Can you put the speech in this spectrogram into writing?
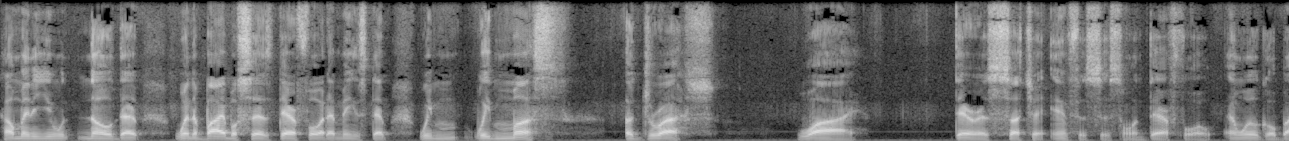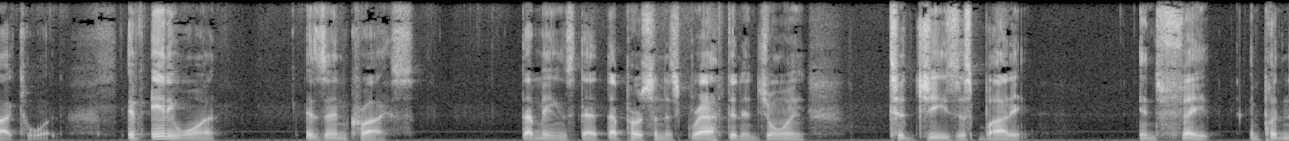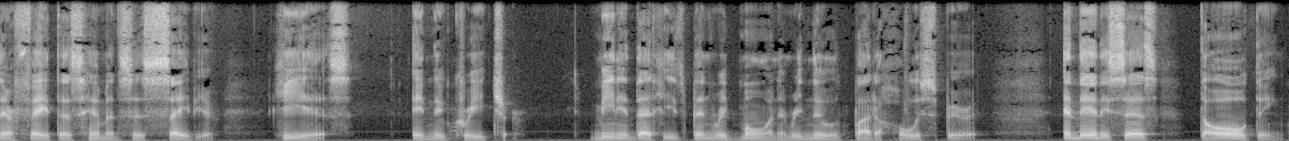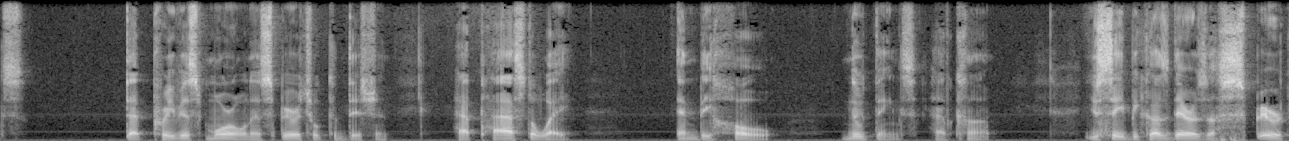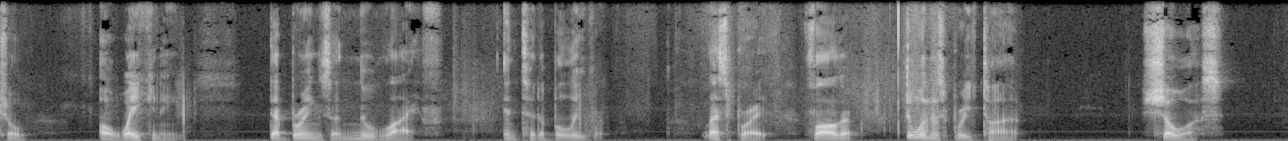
how many of you know that when the Bible says therefore, that means that we we must address why there is such an emphasis on therefore, and we'll go back to it. If anyone is in Christ, that means that that person is grafted and joined to Jesus' body in faith and putting their faith as Him as His Savior. He is a new creature, meaning that He's been reborn and renewed by the Holy Spirit. And then He says, the old things that previous moral and spiritual condition have passed away, and behold, new things have come. You see, because there is a spiritual awakening that brings a new life into the believer. Let's pray. Father, during this brief time, show us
